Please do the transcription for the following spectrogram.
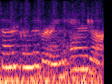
start delivering airdrops.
